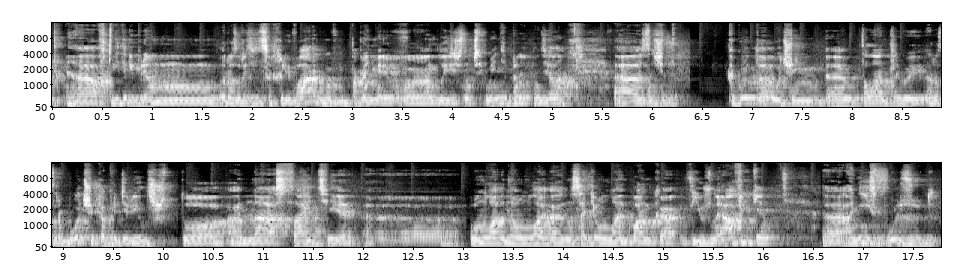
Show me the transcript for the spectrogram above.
Э, в Твиттере прям разразился холивар, по крайней мере, в англоязычном сегменте, понятное дело. Э, значит, какой-то очень э, талантливый разработчик определил, что э, на сайте э, онла- на, онла- э, на сайте онлайн-банка в Южной Африке э, они используют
